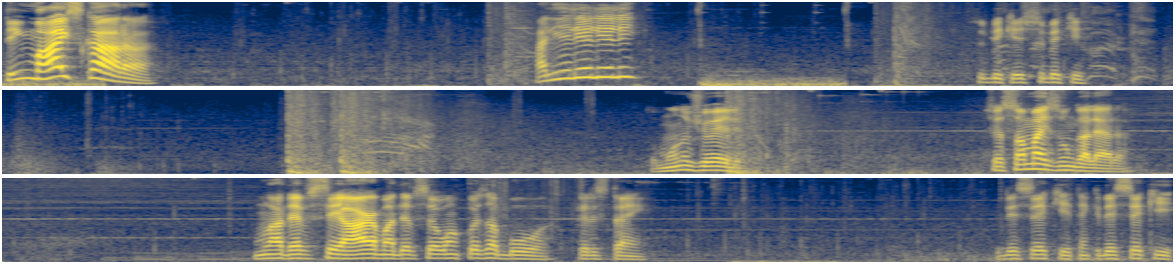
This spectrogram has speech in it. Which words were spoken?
Tem mais, cara. Ali, ali, ali, ali. Subir aqui, subir aqui. Tomou no joelho. Tinha só mais um, galera. Vamos lá, deve ser arma, deve ser alguma coisa boa que eles têm. Tem que descer aqui, tem que descer aqui.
